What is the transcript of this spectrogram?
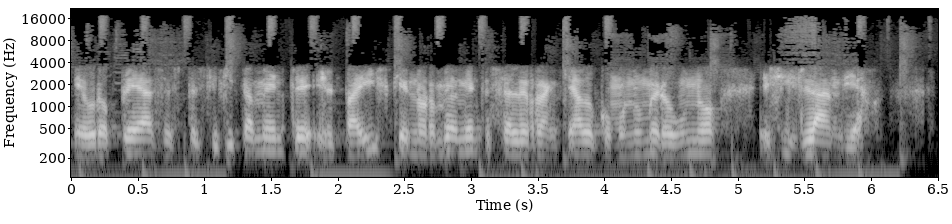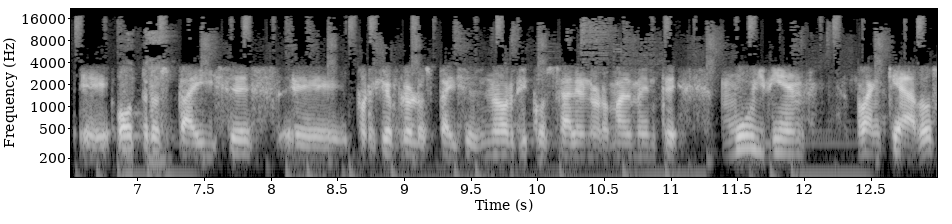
europeas, específicamente el país que normalmente sale rankeado como número uno es Islandia. Eh, otros países, eh, por ejemplo los países nórdicos salen normalmente muy bien ranqueados.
